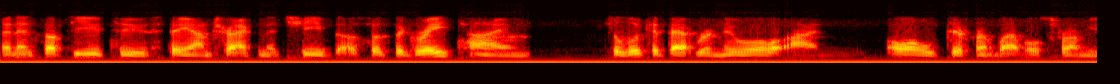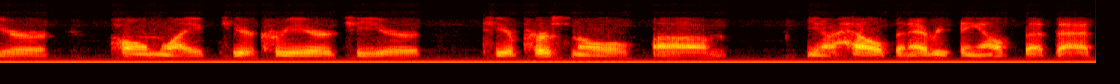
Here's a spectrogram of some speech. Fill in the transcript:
and it's up to you to stay on track and achieve those. So it's a great time to look at that renewal on all different levels, from your home life to your career to your to your personal, um, you know, health and everything else that that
